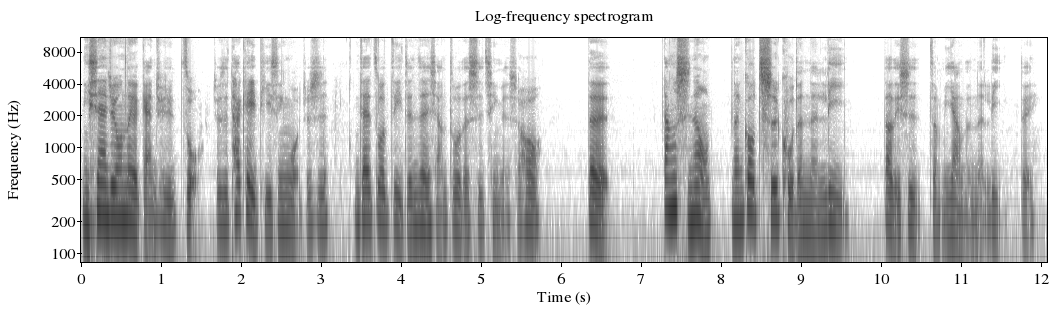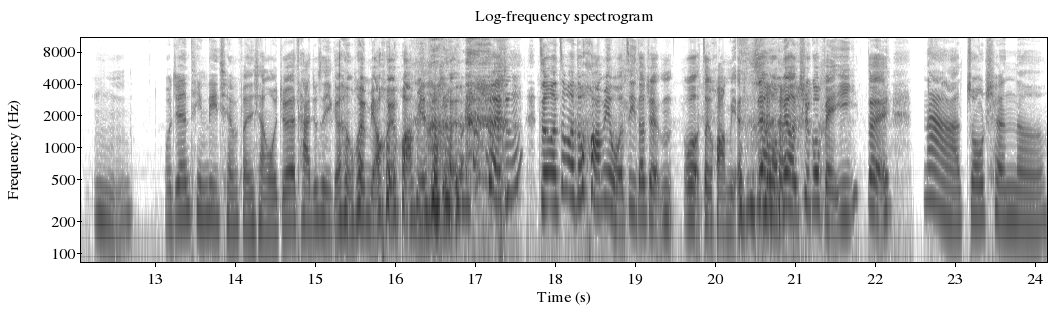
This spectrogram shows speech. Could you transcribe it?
你现在就用那个感觉去做，就是它可以提醒我，就是你在做自己真正想做的事情的时候的当时那种能够吃苦的能力到底是怎么样的能力？对，嗯。我今天听立谦分享，我觉得他就是一个很会描绘画面的人。对，就怎么这么多画面，我自己都觉得，嗯，我有这个画面。虽然我没有去过北一。对，那周琛呢？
